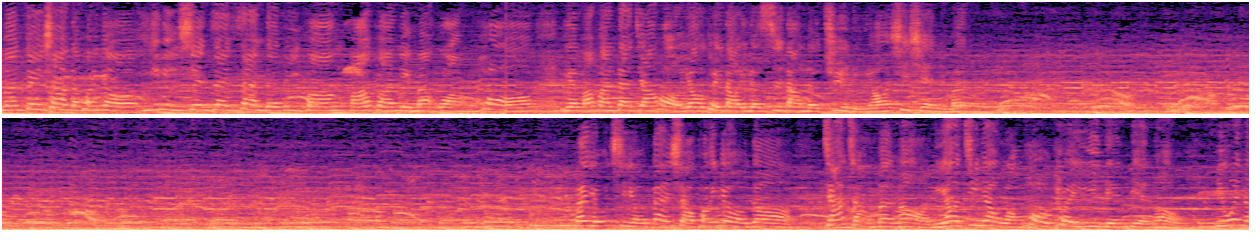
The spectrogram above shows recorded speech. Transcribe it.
我们对唱的朋友，以你现在站的地方，麻烦你们往后哦，也麻烦大家哦，要退到一个适当的距离哦，谢谢你们。那有请有带小朋友的。家长们哦，你要尽量往后退一点点哦，因为呢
